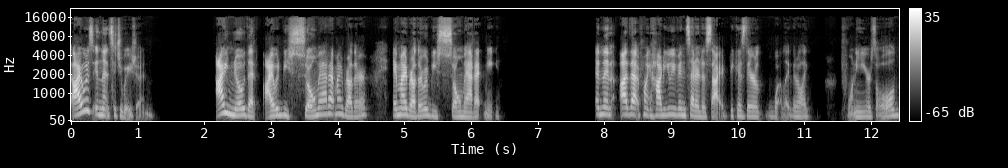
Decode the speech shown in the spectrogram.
I was in that situation, I know that I would be so mad at my brother and my brother would be so mad at me. And then at that point, how do you even set it aside? Because they're what like they're like 20 years old,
